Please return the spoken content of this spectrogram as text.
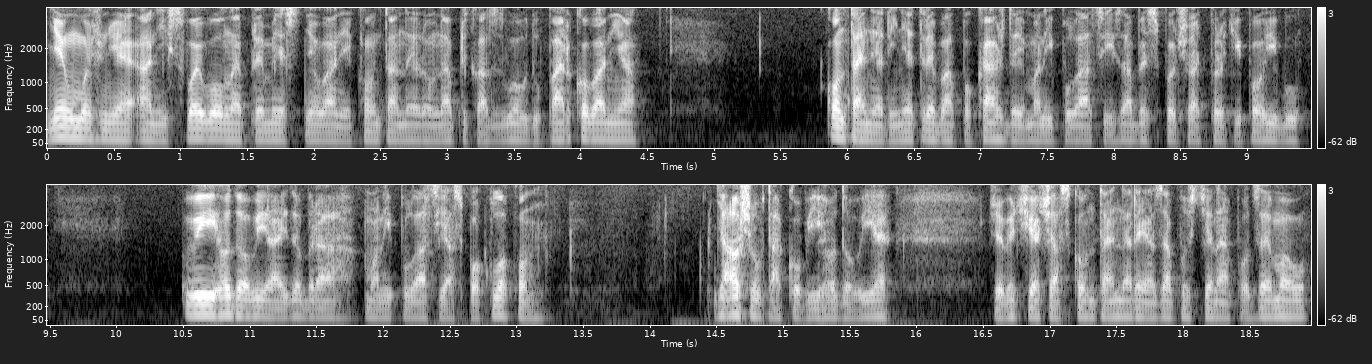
Neumožňuje ani svojvoľné premiestňovanie kontajnerov napríklad z dôvodu parkovania. Kontajnery netreba po každej manipulácii zabezpečovať proti pohybu. Výhodou je aj dobrá manipulácia s poklopom. Ďalšou takou výhodou je, že väčšia časť kontajnera je zapustená pod zemou.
